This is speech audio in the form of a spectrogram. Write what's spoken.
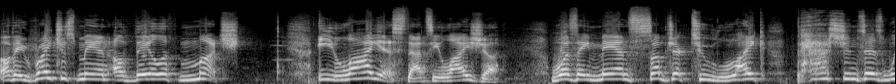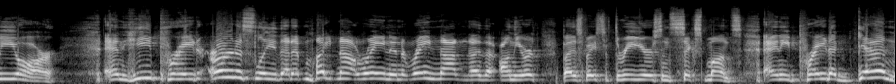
of a righteous man availeth much. Elias, that's Elijah, was a man subject to like passions as we are, And he prayed earnestly that it might not rain, and it rained not on the earth by the space of three years and six months. And he prayed again,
